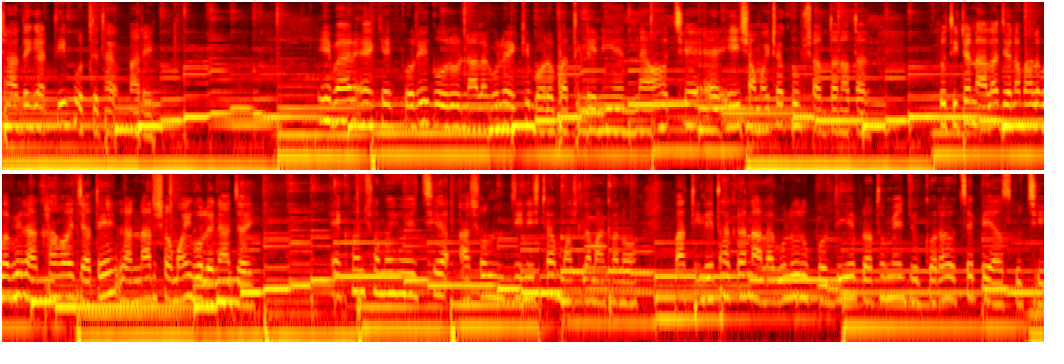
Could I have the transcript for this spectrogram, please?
স্বাদে ঘাটতি পড়তে পারে। এবার এক এক করে গরুর নালাগুলো একটি বড় পাতিলে নিয়ে নেওয়া হচ্ছে। এই সময়টা খুব সাবধানতার। প্রতিটা নালা যেন ভালোভাবে রাখা হয় যাতে রান্নার সময় গলে না যায়। এখন সময় হয়েছে আসল জিনিসটা মশলা মাখানো। পাতিলে থাকা নালাগুলোর উপর দিয়ে প্রথমে যোগ করা হচ্ছে পেঁয়াজ কুচি।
